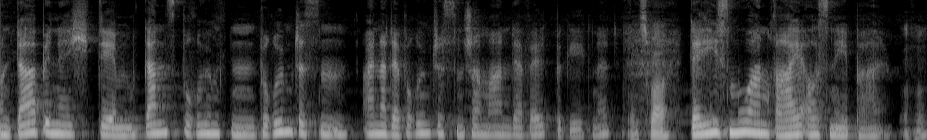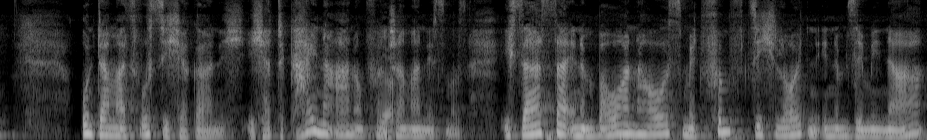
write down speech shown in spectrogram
Und da bin ich dem ganz berühmten, berühmtesten, einer der berühmtesten Schamanen der Welt begegnet. Und zwar? Der hieß Muan Rai aus Nepal. Mhm. Und damals wusste ich ja gar nicht. Ich hatte keine Ahnung von ja. Schamanismus. Ich saß da in einem Bauernhaus mit 50 Leuten in einem Seminar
